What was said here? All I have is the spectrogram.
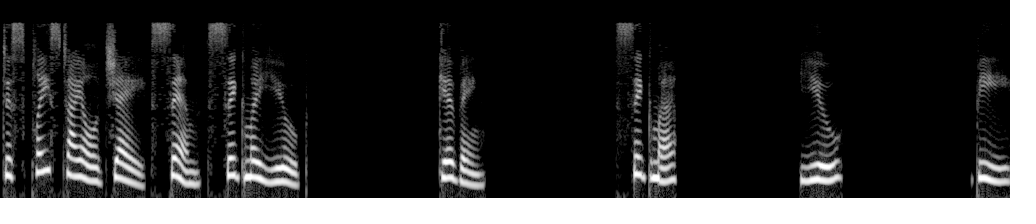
Display style j sim sigma u giving. Sigma u b.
